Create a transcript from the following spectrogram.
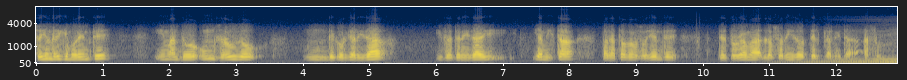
soy Enrique Morente y mando un saludo mm, de cordialidad y fraternidad y, y amistad para todos los oyentes del programa Los Sonidos del Planeta Azul.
